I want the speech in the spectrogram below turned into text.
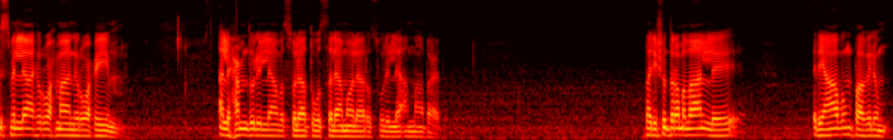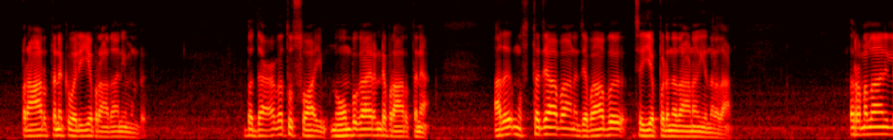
ബിസ്മില്ലാഹി റഹ്മാൻ റഹീം അലഹമുല്ല വസ്സലാത്തു വസ്സലാമു അലാ റസൂലില്ല അമ്മാബാദ് പരിശുദ്ധ റമദാനിൽ രാവും പകലും പ്രാർത്ഥനയ്ക്ക് വലിയ പ്രാധാന്യമുണ്ട്. ഇപ്പോൾ ദഴവത്തു സ്വായും നോമ്പുകാരന്റെ പ്രാർത്ഥന അത് മുസ്തജാബാണ് ജവാബ് ചെയ്യപ്പെടുന്നതാണ് എന്നുള്ളതാണ്. റമദാനിൽ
